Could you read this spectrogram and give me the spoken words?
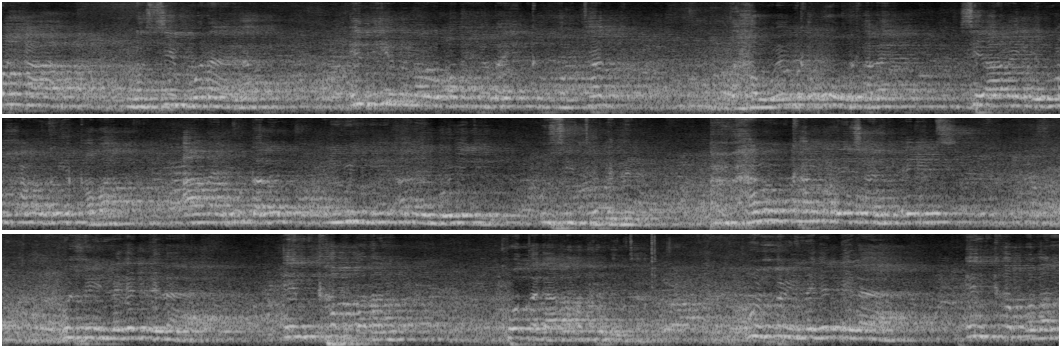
waxaa nasiib wanaaga in iyadana loo helay ka hortag haweenka uurka leh si aanay ilmo xanuunkii qaba aanay u dhalin ilmihii aanay hooyadii u sii taganin xanuunkan h i v aids wuxuu naga dilaa in ka badan kuwa dagaalada ku dhinta wuxuu inaga dilaa in ka badan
